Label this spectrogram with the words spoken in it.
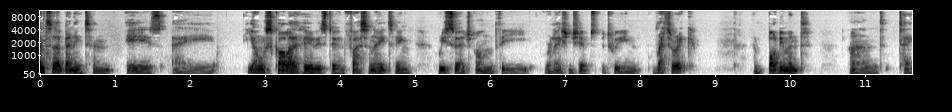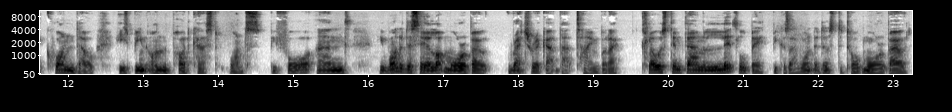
Spencer Bennington is a young scholar who is doing fascinating research on the relationships between rhetoric, embodiment, and taekwondo. He's been on the podcast once before and he wanted to say a lot more about rhetoric at that time, but I closed him down a little bit because I wanted us to talk more about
